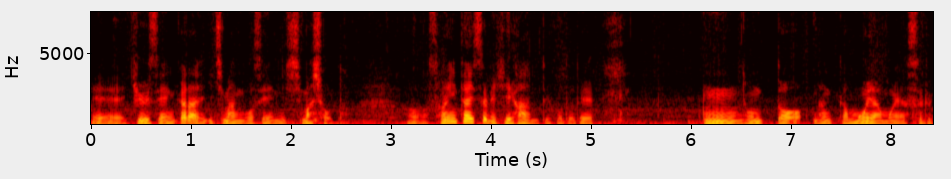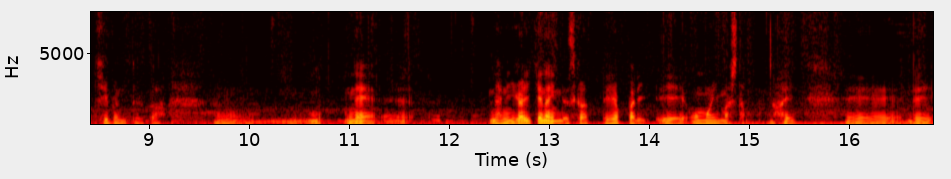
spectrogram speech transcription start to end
え、9000円から1万5000円にしましょうと。それに対する批判ということでうん本当なんかモヤモヤする気分というか、うん、ね何がいけないんですかってやっぱり、え、思いました、はい。えー、で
